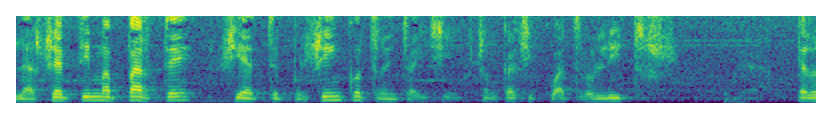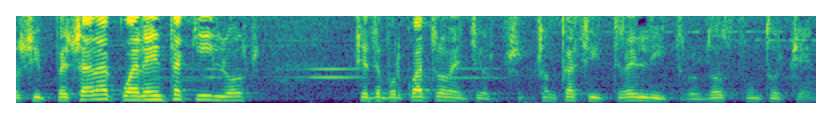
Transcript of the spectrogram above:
la séptima parte, 7 por 5, 35, son casi 4 litros. Pero si pesara 40 kilos, 7 por 4, 28, son casi 3 litros, 2.80.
